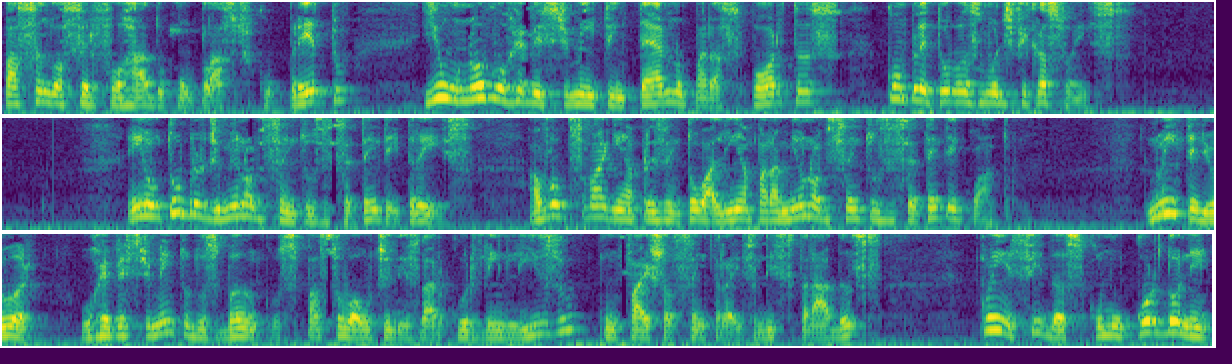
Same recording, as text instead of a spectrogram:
passando a ser forrado com plástico preto, e um novo revestimento interno para as portas completou as modificações. Em outubro de 1973, a Volkswagen apresentou a linha para 1974. No interior, o revestimento dos bancos passou a utilizar curvim liso com faixas centrais listradas, conhecidas como cordonê,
